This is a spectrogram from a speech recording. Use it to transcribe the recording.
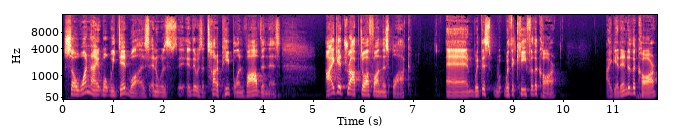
So one night what we did was and it was it, there was a ton of people involved in this i get dropped off on this block and with this with a key for the car i get into the car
